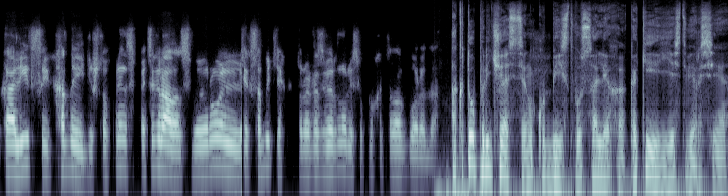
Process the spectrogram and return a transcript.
коалиции к Хадейде, что, в принципе, сыграло свою роль в тех событиях, которые развернулись вокруг этого города. А кто причастен к убийству Салеха? Какие есть версии?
